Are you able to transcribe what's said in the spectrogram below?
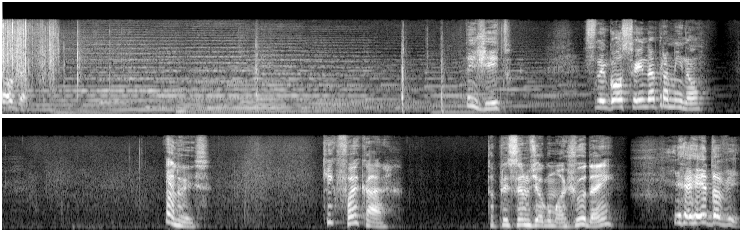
droga! Tem jeito. Esse negócio aí não é pra mim, não. É, Luiz. O que, que foi, cara? Tá precisando de alguma ajuda, hein? E aí, Davi?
